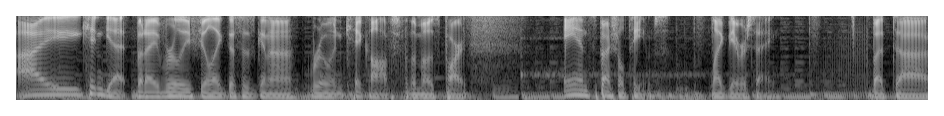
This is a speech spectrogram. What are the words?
I can get, but I really feel like this is gonna ruin kickoffs for the most part and special teams, like they were saying. But uh,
